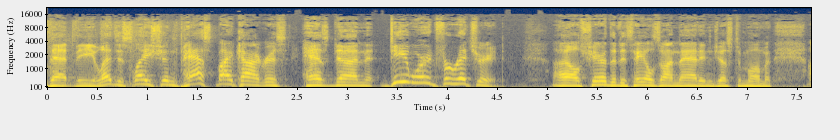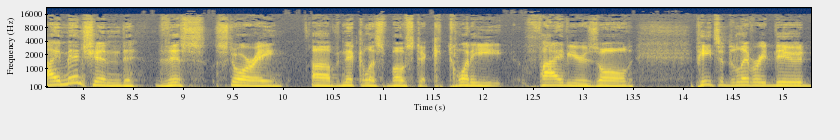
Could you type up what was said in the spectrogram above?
that the legislation passed by Congress has done D word for Richard. I'll share the details on that in just a moment. I mentioned this story of Nicholas Bostic, 25 years old, pizza delivery dude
